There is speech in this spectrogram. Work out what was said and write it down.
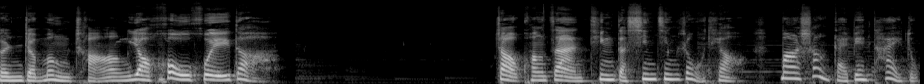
跟着孟昶要后悔的。赵匡赞听得心惊肉跳，马上改变态度，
